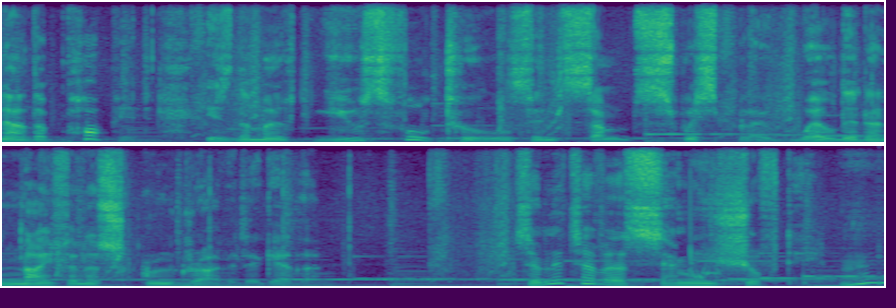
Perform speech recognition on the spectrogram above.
Now, the poppet is the most useful tool since some Swiss bloke welded a knife and a screwdriver together. So let's have a Sammy Shufti, hmm?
